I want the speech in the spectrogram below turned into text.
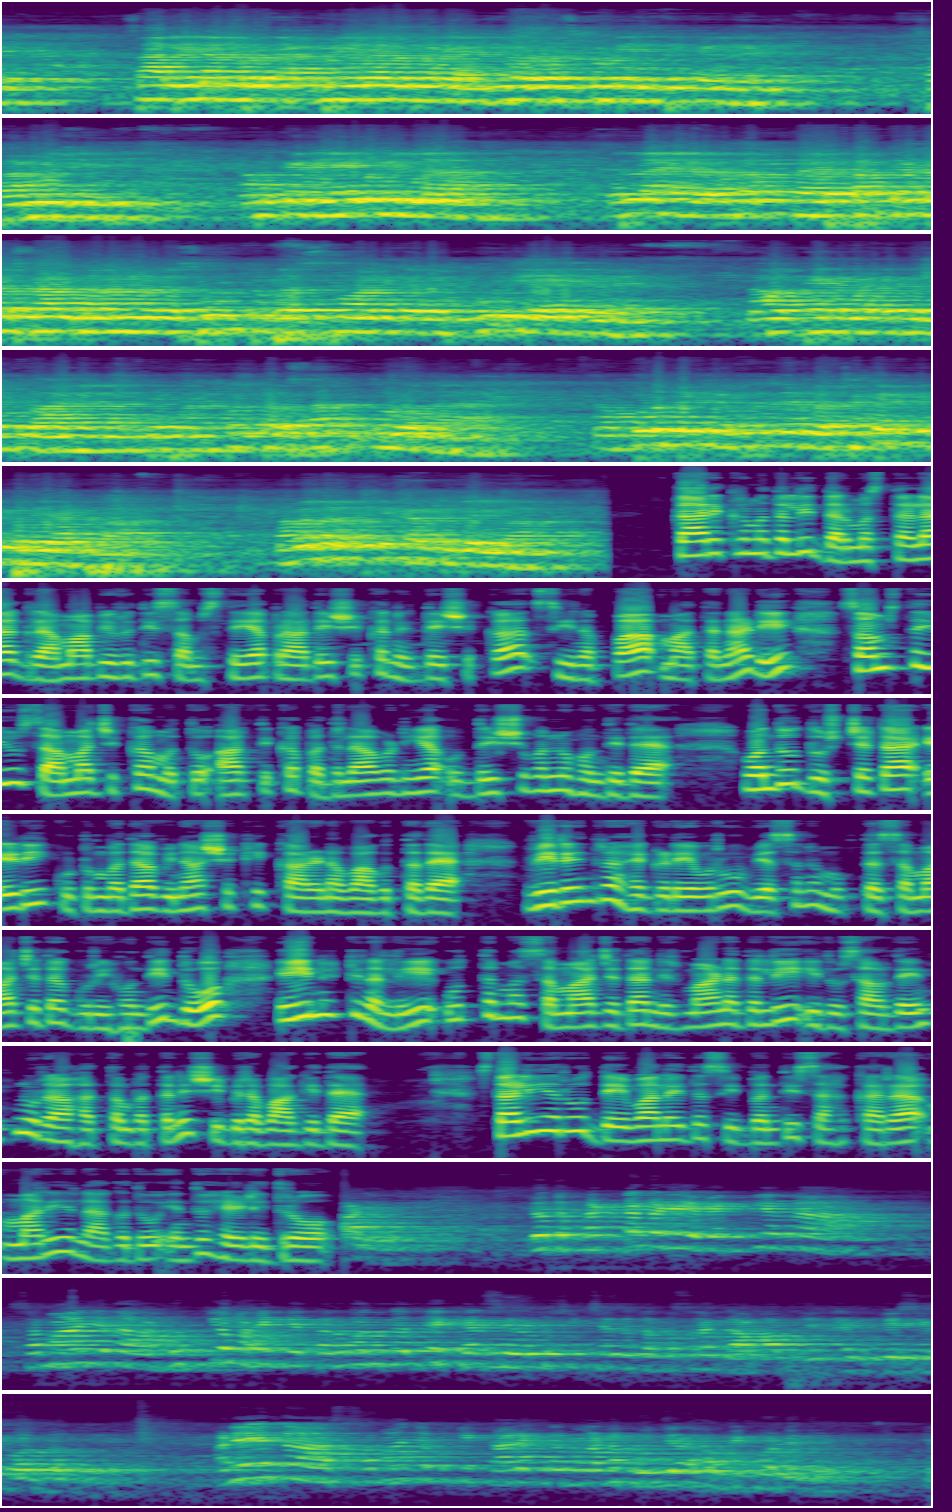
ಸರ್, ಏನಾದರೂ ಡಾಕ್ಟರ್, ಏನಾದರೂ ಮಾಡಿ, ಅಲ್ಲಿಗೆ ಉಳಿಸ್ಕೊಡಿ ಅಂತ ಕೇಳಿದೆ. ಸ್ವಾಮೀಜಿ, ನಮ್ಮ ಕಡೆ ಏನೂ ಇಲ್ಲ. ಎಲ್ಲ ಎಪ್ಪತ್ತೆರಡು ಸಾವಿರದ ನಲವತ್ತು ಸುತ್ತು ಬಸ್ ಮಾಡಿದ್ದೇವೆ, ಕೂಲಿ ಆಗಿದ್ದೇವೆ. ನಾವು ಕೇರ್ ಮಾಡಿದಂತೂ ಆಗಲ್ಲ ಅಂತ ಮಾಡ್ಕೊಂಡು ಸತ್ತು ನಾವು ಕುಡಿದಕ್ಕೆ ಕಾರ್ಯಕ್ರಮದಲ್ಲಿ ಧರ್ಮಸ್ಥಳ ಗ್ರಾಮಾಭಿವೃದ್ಧಿ ಸಂಸ್ಥೆಯ ಪ್ರಾದೇಶಿಕ ನಿರ್ದೇಶಕ ಸೀನಪ್ಪ ಮಾತನಾಡಿ, ಸಂಸ್ಥೆಯು ಸಾಮಾಜಿಕ ಮತ್ತು ಆರ್ಥಿಕ ಬದಲಾವಣೆಯ ಉದ್ದೇಶವನ್ನು ಹೊಂದಿದೆ. ಒಂದು ದುಶ್ಚಟ ಇಡೀ ಕುಟುಂಬದ ವಿನಾಶಕ್ಕೆ ಕಾರಣವಾಗುತ್ತದೆ. ವೀರೇಂದ್ರ ಹೆಗ್ಗಡೆಯವರು ವ್ಯಸನ ಮುಕ್ತ ಸಮಾಜದ ಗುರಿ ಹೊಂದಿದ್ದು, ಈ ನಿಟ್ಟಿನಲ್ಲಿ ಉತ್ತಮ ಸಮಾಜದ ನಿರ್ಮಾಣದಲ್ಲಿ ಇದು ಸಾವಿರದ ಎಂಟುನೂರ ಹತ್ತೊಂಬತ್ತನೇ ಶಿಬಿರವಾಗಿದೆ. ಸ್ಥಳೀಯರು ದೇವಾಲಯದ ಸಿಬ್ಬಂದಿ ಸಹಕಾರ ಮರೆಯಲಾಗದು ಎಂದು ಹೇಳಿದರು. ಇವತ್ತು ಕಟ್ಟಕಡೆಯ ವ್ಯಕ್ತಿಯನ್ನ ಸಮಾಜದ ಮುಖ್ಯವಾಹಿನಿಗೆ ತರುವಂಥದ್ದೇ ಕೆಲಸ ಇರುವುದು ಶಿಕ್ಷಣ ಧರ್ಮಸ್ಥಳ ಗ್ರಾಮಾಭಿವೃದ್ಧಿ ಉದ್ದೇಶ ಇರುವಂಥದ್ದು ಅನೇಕ ಸಮಾಜಮುಖಿ ಕಾರ್ಯಕ್ರಮಗಳನ್ನ ಪೂಜ್ಯರು ಹಮ್ಮಿಕೊಂಡಿದ್ರು.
